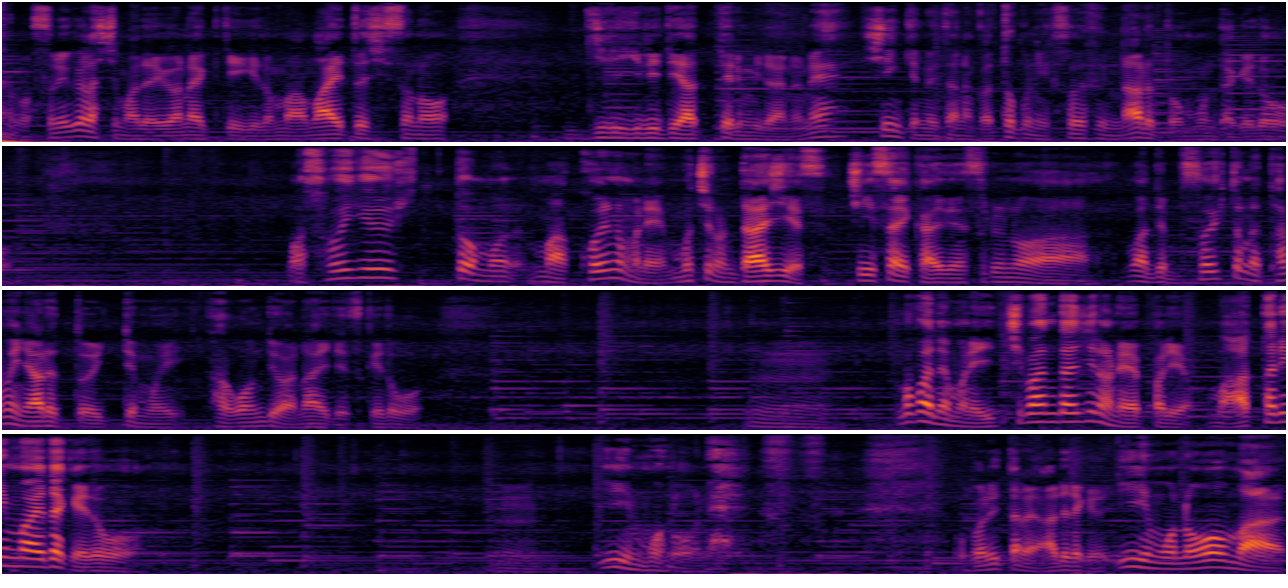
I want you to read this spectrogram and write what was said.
それ暮らしまでは言わなくていいけど、まあ、毎年そのギリギリでやってるみたいなね新規の人なんか特にそういうふうになると思うんだけど、まあ、そういう人も、まあ、こういうのもねもちろん大事です。小さい改善するのは、まあ、でもそういう人のためにあると言っても過言ではないですけど、うん、僕はでもね一番大事なのはやっぱり、まあ、当たり前だけどいいものをね これ言ったらあれだけどいいものをまあ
